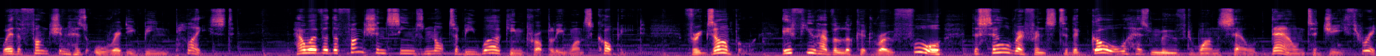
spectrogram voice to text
where the function has already been placed. However, the function seems not to be working properly once copied. For example, if you have a look at row 4, the cell reference to the goal has moved one cell down to G3,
